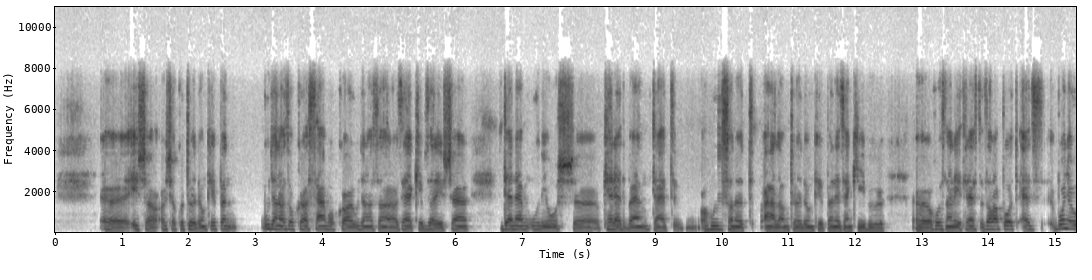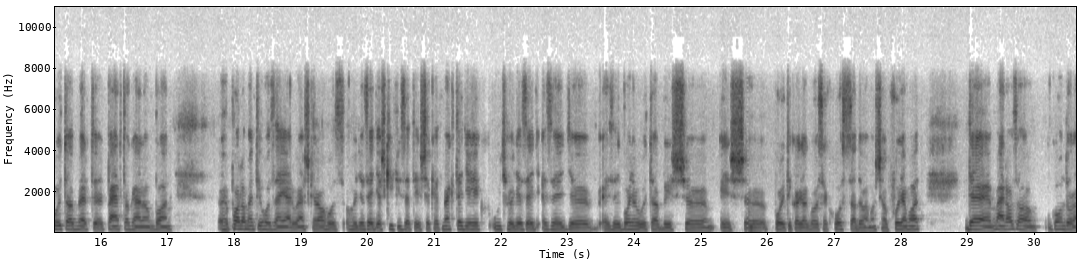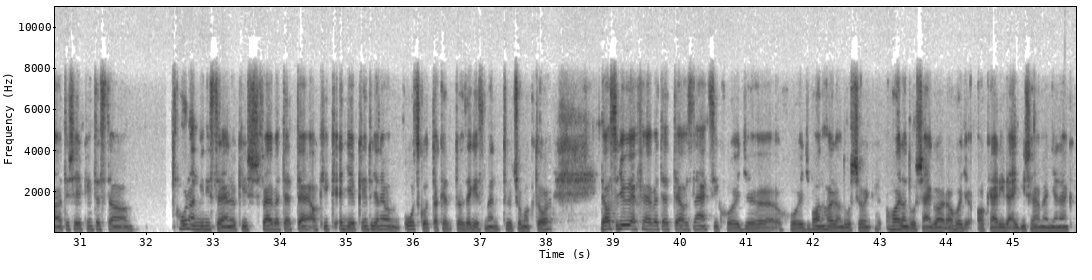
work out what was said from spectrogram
és, a, és akkor tulajdonképpen ugyanazokkal a számokkal, ugyanazzal az elképzeléssel, de nem uniós keretben, tehát a 25 állam tulajdonképpen ezen kívül hozná létre ezt az alapot. Ez bonyolultabb, mert pár tagállamban parlamenti hozzájárulás kell ahhoz, hogy az egyes kifizetéseket megtegyék, úgyhogy ez egy, ez egy, ez egy bonyolultabb és, és politikailag valószínűleg hosszadalmasabb folyamat, de már az a gondolat, és egyébként ezt a holland miniszterelnök is felvetette, akik egyébként ugye nem óckodtak ettől az egész mentőcsomagtól, de az, hogy ő felvetette, az látszik, hogy, hogy van hajlandóság, hajlandóság arra, hogy akár idáig is elmenjenek.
